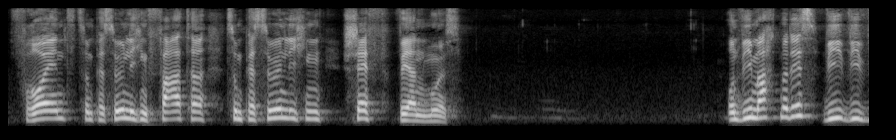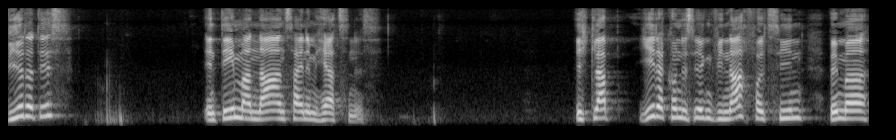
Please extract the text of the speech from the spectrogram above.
Freund, zum persönlichen Vater, zum persönlichen Chef werden muss. Und wie macht man das? Wie, wie wird er das? Indem man nah an seinem Herzen ist. Ich glaube, jeder kann das irgendwie nachvollziehen, wenn man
